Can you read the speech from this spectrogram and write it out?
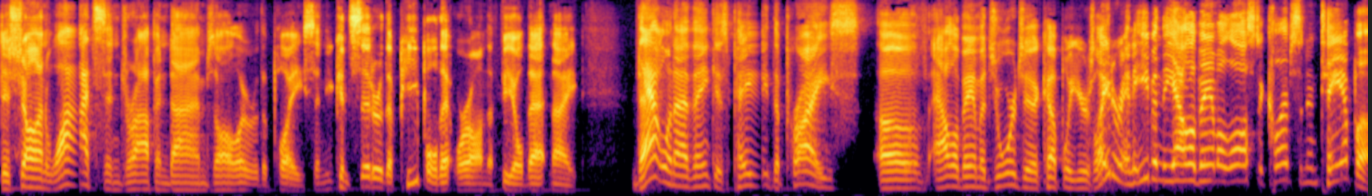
Deshaun Watson dropping dimes all over the place. And you consider the people that were on the field that night. That one, I think, has paid the price of Alabama, Georgia a couple years later, and even the Alabama loss to Clemson and Tampa.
